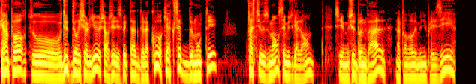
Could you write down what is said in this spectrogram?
Qu'importe au duc de Richelieu, chargé des spectacles de la cour, qui accepte de monter fastueusement ses muses galantes chez M. de Bonneval, l'intendant des menus plaisirs.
